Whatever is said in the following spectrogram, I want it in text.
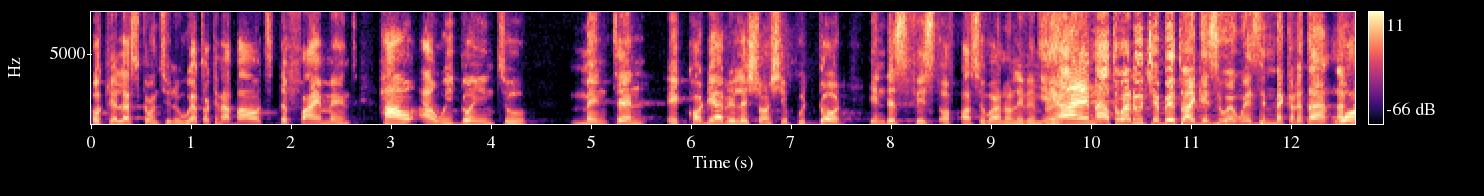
Okay, let's continue. We are talking about defilement. How are we going to maintain a cordial relationship with God in this feast of Passover and unleavened bread? anyị na-atụgharị uche bụ etu anyị ga-esi wee nwee ezi mmekọrịta na What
